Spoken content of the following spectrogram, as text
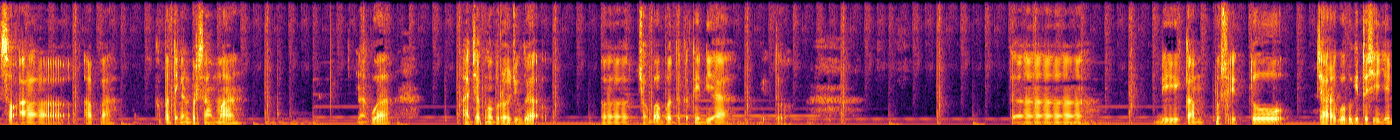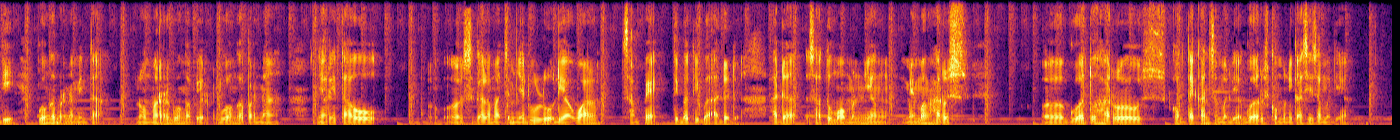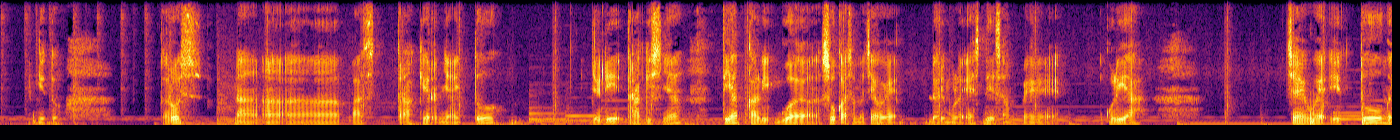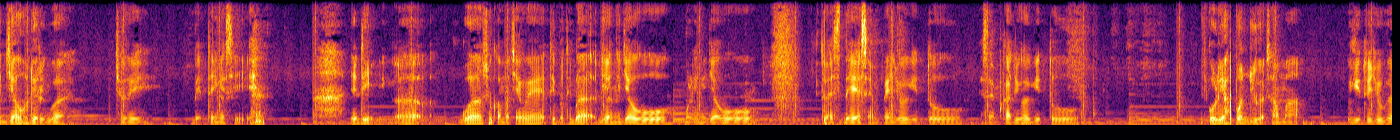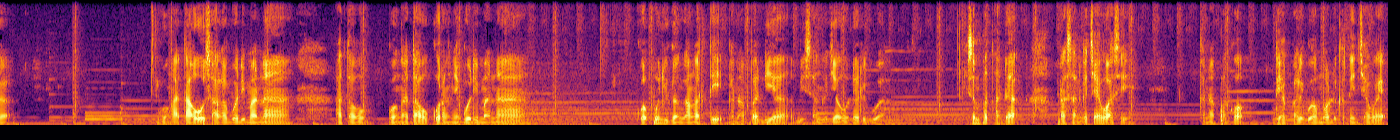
soal apa kepentingan bersama nah gua ajak ngobrol juga e, coba buat deketin dia gitu. Di kampus itu cara gue begitu sih jadi gue nggak pernah minta nomor gue nggak gua nggak pernah nyari tahu uh, segala macamnya dulu di awal sampai tiba-tiba ada ada satu momen yang memang harus uh, eh, gue tuh harus kontekan sama dia gue harus komunikasi sama dia gitu. Terus nah uh, uh, pas terakhirnya itu jadi tragisnya tiap kali gue suka sama cewek dari mulai SD sampai kuliah cewek itu ngejauh dari gue cuy. Bete gak sih? Jadi uh, eh, gue suka sama cewek tiba-tiba dia ngejauh mulai ngejauh itu SD SMP juga gitu SMK juga gitu. Kuliah pun juga sama begitu juga. Gue nggak tahu salah gue di mana atau gue nggak tahu kurangnya gue di mana gue pun juga nggak ngerti kenapa dia bisa ngejauh dari gue sempet ada perasaan kecewa sih. Kenapa kok tiap kali gue mau deketin cewek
